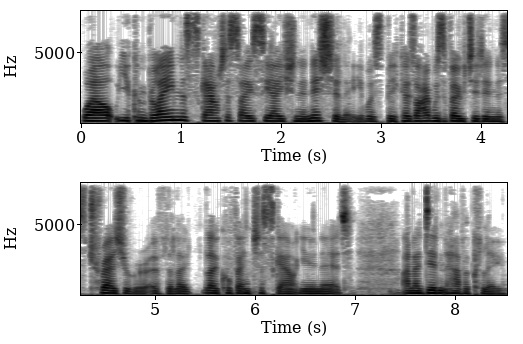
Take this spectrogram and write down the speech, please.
Well, you can blame the Scout Association initially. It was because I was voted in as treasurer of the lo- local Venture Scout unit and I didn't have a clue.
